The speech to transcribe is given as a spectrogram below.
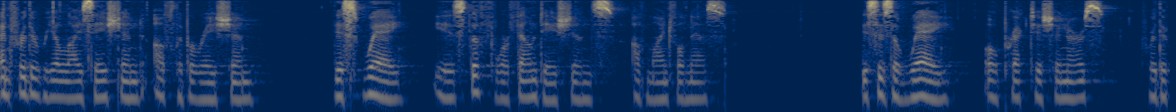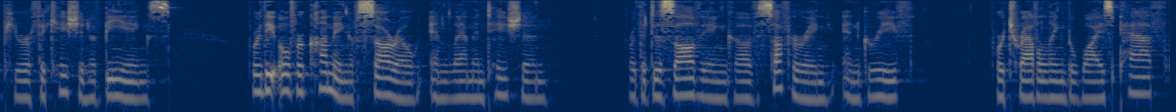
and for the realization of liberation. This way is the four foundations of mindfulness. This is a way, O practitioners, for the purification of beings, for the overcoming of sorrow and lamentation, for the dissolving of suffering and grief, for traveling the wise path,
